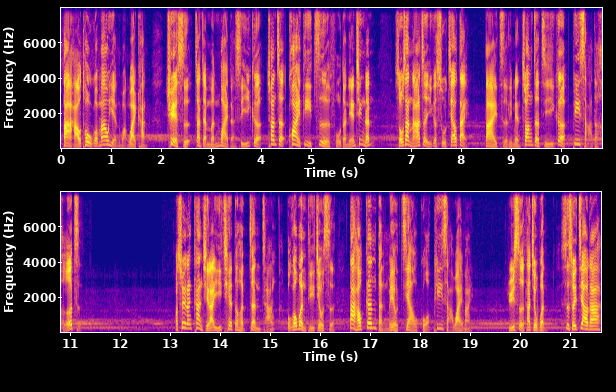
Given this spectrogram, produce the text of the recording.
大豪透过猫眼往外看，确实站在门外的是一个穿着快递制服的年轻人，手上拿着一个塑胶袋，袋子里面装着几个披萨的盒子。啊，虽然看起来一切都很正常，不过问题就是。大豪根本没有叫过披萨外卖，于是他就问：“是谁叫的？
